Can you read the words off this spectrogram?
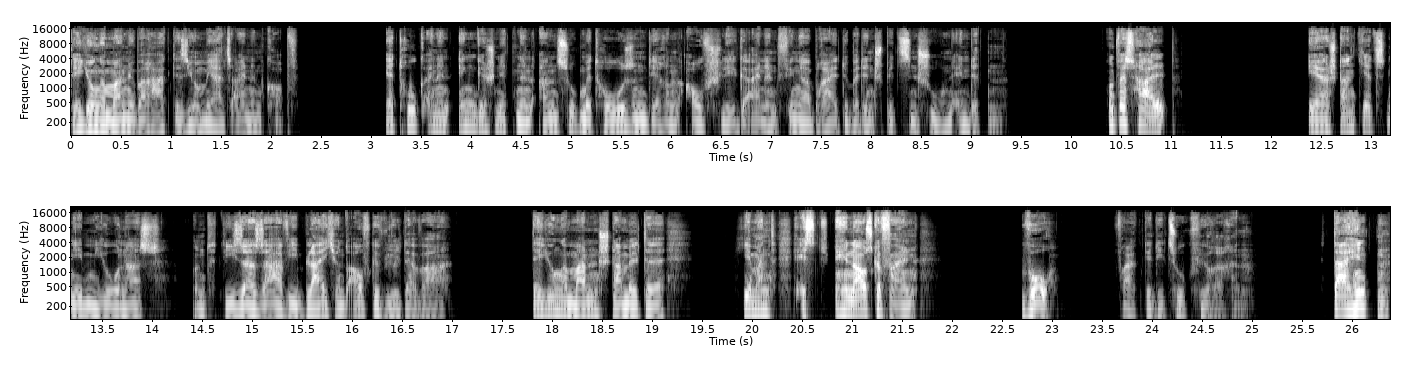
Der junge Mann überragte sie um mehr als einen Kopf. Er trug einen eng geschnittenen Anzug mit Hosen, deren Aufschläge einen Finger breit über den spitzen Schuhen endeten. Und weshalb? Er stand jetzt neben Jonas, und dieser sah, wie bleich und aufgewühlt er war. Der junge Mann stammelte Jemand ist hinausgefallen. Wo? fragte die Zugführerin. Da hinten,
